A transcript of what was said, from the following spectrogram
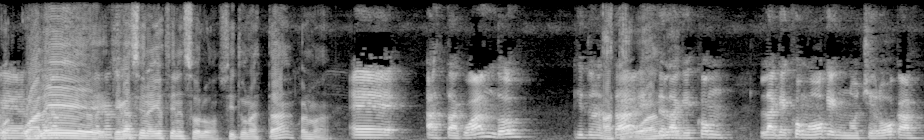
que ¿Cuál es? ¿Qué canciones ellos tienen solo? Si tú no estás, ¿cuál más? Eh, ¿Hasta cuándo? Si tú no ¿Hasta estás, este, la que es con la que es con Oken, Noche Loca.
